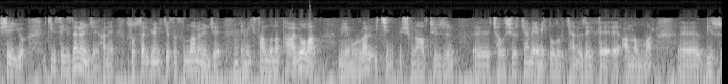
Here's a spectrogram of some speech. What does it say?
şey yok. 2008'den önce hani sosyal güvenlik yasasından önce emek sandığına tabi olan memurlar için 3600'ün e, çalışırken ve emekli olurken özellikle e, anlamı var. E, bir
